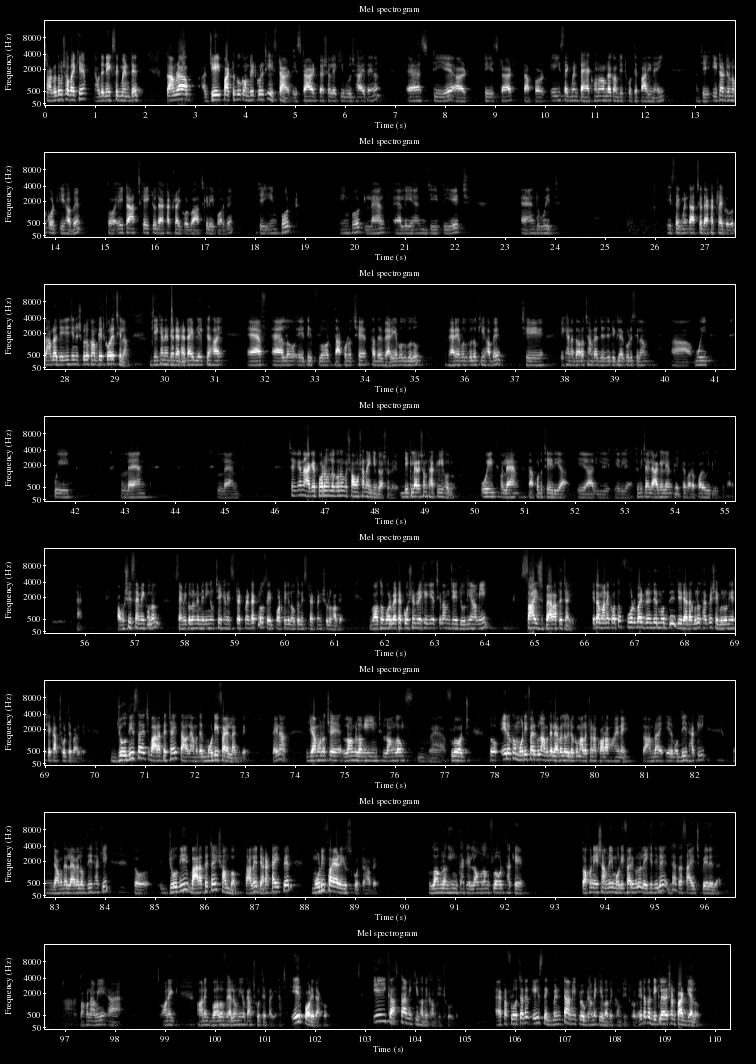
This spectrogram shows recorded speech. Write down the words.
স্বাগতম সবাইকে আমাদের নেক্সট সেগমেন্টে তো আমরা যেই পার্টটুকু কমপ্লিট করেছি স্টার্ট স্টার্ট আসলে কি বোঝায় তাই না? এস টি এ আর টি স্টার্ট তারপর এই সেগমেন্টটা এখনও আমরা কমপ্লিট করতে পারি নাই, যে এটার জন্য কোড কি হবে। তো এইটা আজকে একটু দেখার ট্রাই করব আজকের এই পর্বে, যে input input length L E N G T H and with এই সেগমেন্টটা আজকে দেখার ট্রাই করব। তো আমরা যে যে জিনিসগুলো কমপ্লিট করেছিলাম, যেখানে একটা ডাটা টাইপ লিখতে হয় এফ এল ও এটি ফ্লোর তারপর হচ্ছে তাদের ভ্যারিয়েবলগুলো ভ্যারিয়েবলগুলো কি হবে? যে এখানে ধর হচ্ছে আমরা যে যে ডিক্লেয়ার করেছিলাম উইথ উইথ লেন্থ লেন্থ সেখানে আগের পরে হলে কোনো সমস্যা নাই কিন্তু আসলে। ডিক্লারেশন থাকলেই হলো। উইথ লেন্থ তারপর হচ্ছে এরিয়া এ আর ই এরিয়া তুমি চাইলে আগে লেন্থ লিখতে পারো, পরে উইথ লিখতে পারো। অবশ্যই সেমিকোলন সেমিকোলনের মিনিং হচ্ছে এখানে স্টেটমেন্টটা ক্লোজ এরপর থেকে নতুন স্টেটমেন্ট শুরু হবে। গত পর্বে একটা কোশ্চেন রেখে গিয়েছিলাম যে যদি আমি সাইজ বাড়াতে চাই, এটা মানে কত? ফোর বাইট রেঞ্জের মধ্যে যে ডাটাগুলো থাকবে, সেগুলো নিয়ে সে কাজ করতে পারবে। যদি সাইজ বাড়াতে চাই, তাহলে আমাদের মডিফায়ার লাগবে, তাই না? যেমন হচ্ছে long long int long long float তো এরকম মডিফায়ারগুলো আমাদের লেভেলে ওই রকম আলোচনা করা হয় নাই। তো আমরা এর মধ্যেই থাকি আমাদের লেভেল অবধিই থাকি। তো যদি বাড়াতে চাই সম্ভব, তাহলে ডেটা টাইপের মডিফায়ার ইউজ করতে হবে। লং লং হিং থাকে লং লং ফ্লোর থাকে, তখন এই সামনেই মডিফায়ারগুলো লিখে দিলে ডাটা সাইজ বেড়ে যায়। তখন আমি অনেক অনেক ভালো ভ্যালু নিয়েও কাজ করতে পারি। আচ্ছা এরপরে দেখো, এই কাজটা আমি কীভাবে কমপ্লিট করব? একটা ফ্লোচার্টের এই সেগমেন্টটা আমি প্রোগ্রামে কীভাবে কমপ্লিট করব? এটা তো ডিক্লারেশন পার্ট গেল।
